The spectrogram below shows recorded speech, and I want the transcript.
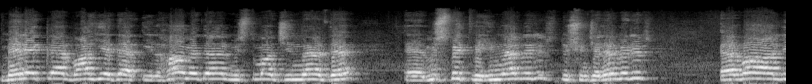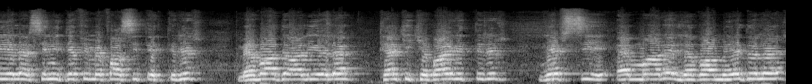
melekler vahyeder, ilham eder, Müslüman cinler de e, müsbet vehimler verir, düşünceler verir. Erva aliyeler seni defi mefasit ettirir. Mevade aliyeler terki kebair ettirir. Nefsi emmare levameye döner.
